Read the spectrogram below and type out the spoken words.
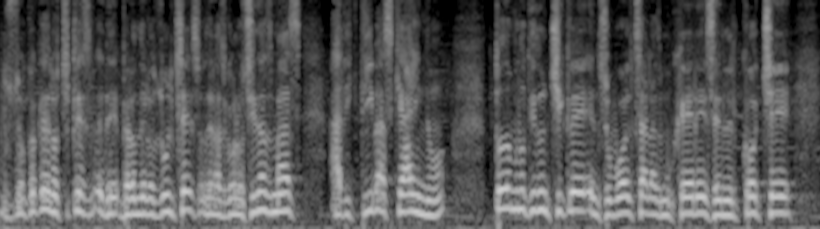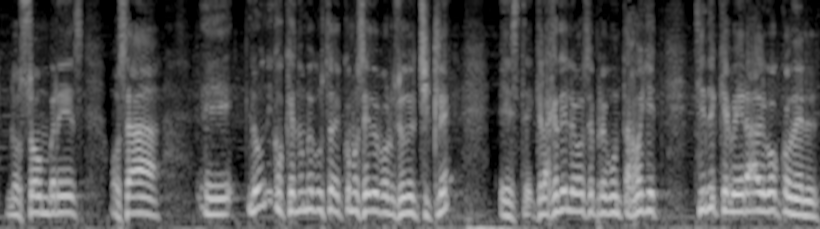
pues yo creo que de los chicles, de- perdón, de los dulces o de las golosinas más adictivas que hay, ¿no? Todo el mundo tiene un chicle en su bolsa, las mujeres, en el coche, los hombres, o sea, eh, lo único que no me gusta de cómo se ha ido evolucionando el chicle, este, que la gente luego se pregunta, oye, ¿tiene que ver algo con el,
